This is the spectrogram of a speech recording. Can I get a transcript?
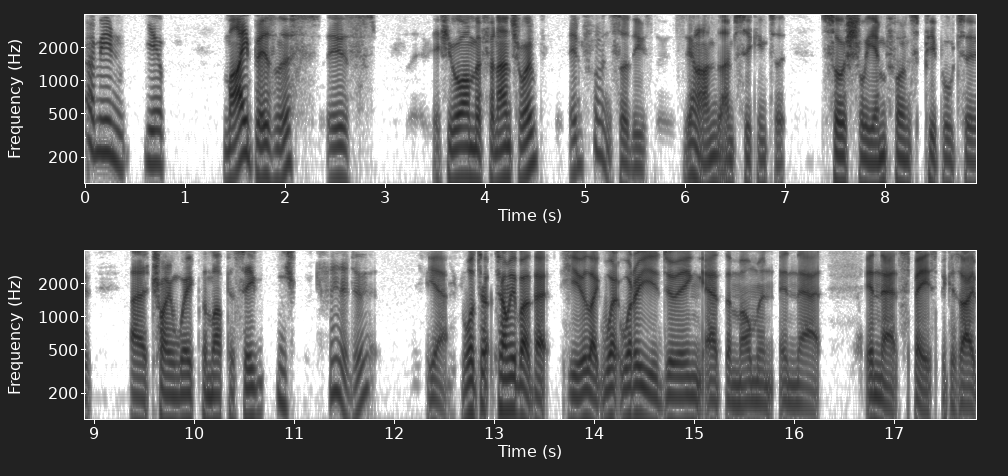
I mean, you know, my business is, if you are, I'm a financial in- influencer these days. You know, I'm, I'm seeking to socially influence people to uh, try and wake them up and say, you kind of do it. Yeah. Well, t- tell me about that, Hugh. Like, what what are you doing at the moment in that in that space? Because I,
